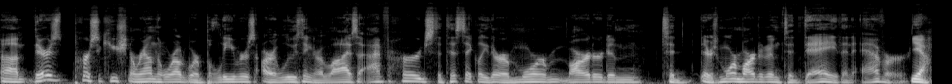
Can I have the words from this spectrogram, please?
Um, there's persecution around the world where believers are losing their lives. I've heard statistically there are more martyrdom to there's more martyrdom today than ever. yeah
